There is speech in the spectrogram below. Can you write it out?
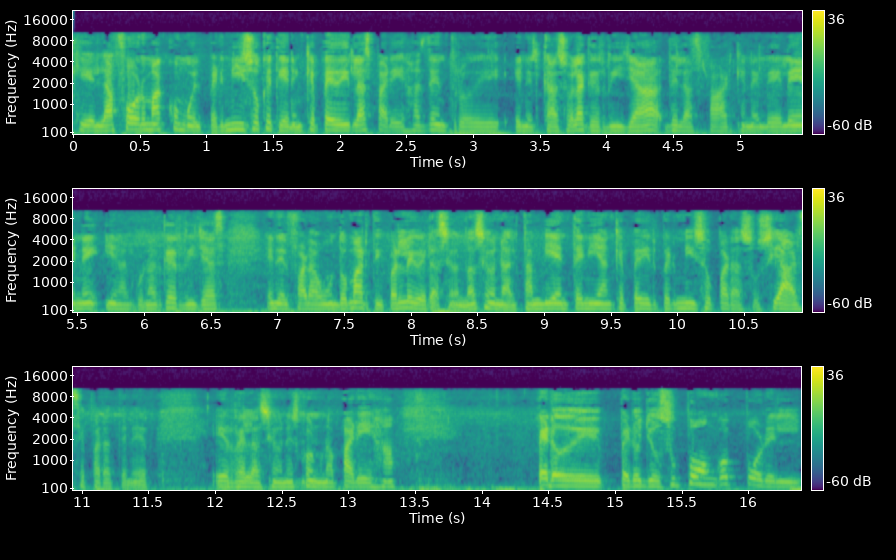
que es la forma como el permiso que tienen que pedir las parejas dentro de, en el caso de la guerrilla de las FARC, en el ELN y en algunas guerrillas, en el Farabundo Martí para la Liberación Nacional, también tenían que pedir permiso para asociarse, para tener eh, relaciones con una pareja pero de, pero yo supongo por el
